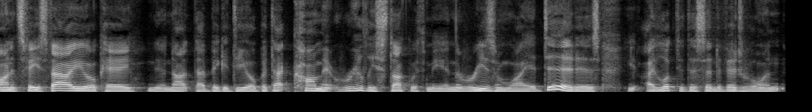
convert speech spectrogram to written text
on its face value, okay, you know, not that big a deal, but that comment really stuck with me. And the reason why it did is I looked at this individual, and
